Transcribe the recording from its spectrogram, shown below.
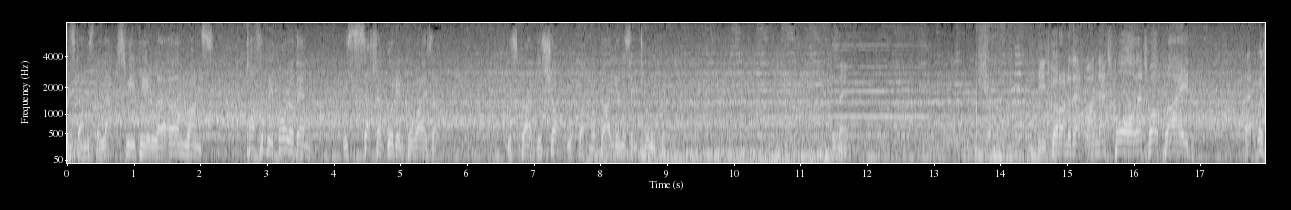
This time it's the lap sweep. He'll uh, earn runs. Possibly four of them. He's such a good improviser. Describe the shot. We've got Waqar Younis and Tony Grant. His name. He's got onto that one. That's four. That's well played. That was...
